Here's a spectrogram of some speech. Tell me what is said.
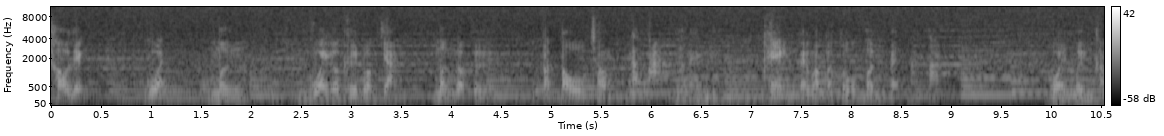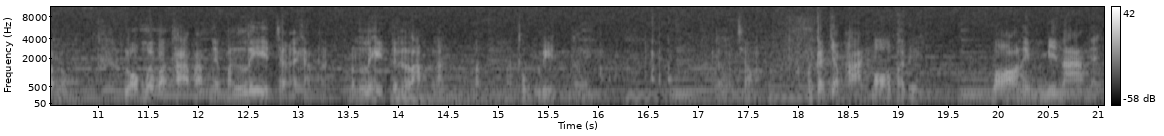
เขาเรียกกล้วยมึงกล้วยก็คือดวงจันทร์มึงก็คือประตูช่องหน้าต่างอะไรเงี้ยเพ่งแปลว่าประตูมึงเป็นหน้าต่างกล้วยมึงก็ลมลมเมื่อปะทะพับเนี่ยมันรีดใช่ไหมครับ มันรีดเป็นลำละมันมันถูกรีดเลยโดยช่องมันก็จะผ่านบ่อพอดีบ่อนี่มีน้ำเนี่ย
